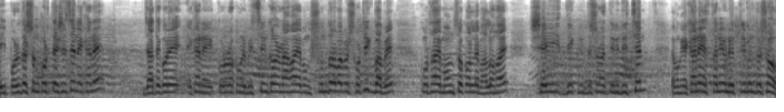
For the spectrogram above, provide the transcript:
এই পরিদর্শন করতে এসেছেন এখানে যাতে করে এখানে কোনো রকমের বিশৃঙ্খলা না হয় এবং সুন্দরভাবে, সঠিকভাবে কোথায় মঞ্চ করলে ভালো হয়, সেই দিক নির্দেশনা তিনি দিচ্ছেন এবং এখানে স্থানীয় নেতৃবৃন্দ সহ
